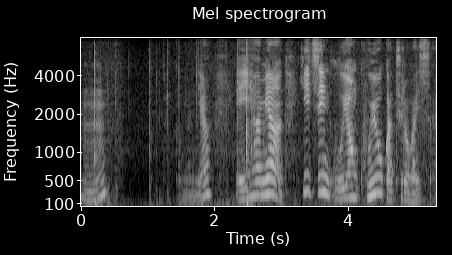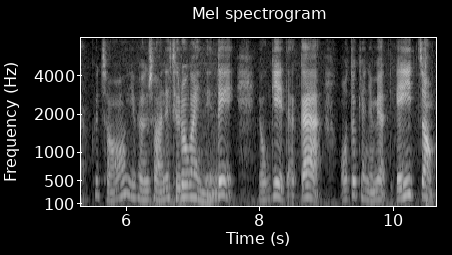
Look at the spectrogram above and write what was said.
음, 잠깐만요. A 하면 희진, 우영, 고요가 들어가 있어요. 그쵸? 이 변수 안에 들어가 있는데 여기에다가 어떻게 하냐면 A 점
